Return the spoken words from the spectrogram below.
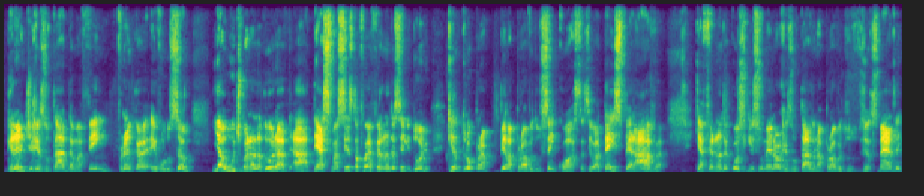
Grande resultado da Mafé em franca evolução. E a última nadadora, a 16 foi a Fernanda Celidônio, que entrou pra, pela prova dos 100 costas. Eu até esperava que a Fernanda conseguisse um melhor resultado na prova dos 200 medley,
